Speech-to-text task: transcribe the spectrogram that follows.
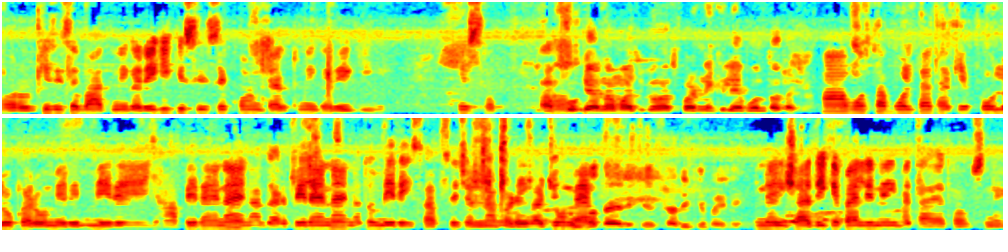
और किसी से बात नहीं करेगी, किसी से कांटेक्ट नहीं करेगी। ये सब। आपको क्या नमाज़ विमाज पढ़ने के लिए बोलता था हाँ वो सब बोलता था कि फॉलो करो मेरे मेरे यहाँ पे रहना है ना घर पे रहना है ना तो मेरे हिसाब से चलना पड़ेगा। जो मैं शादी के पहले? नहीं शादी के पहले नहीं बताया था उसने।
